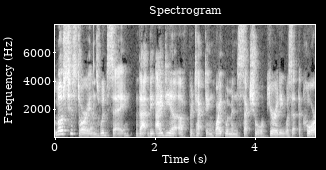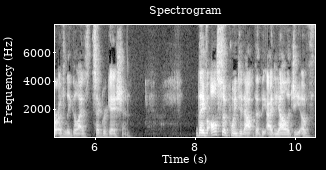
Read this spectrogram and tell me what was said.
Most historians would say that the idea of protecting white women's sexual purity was at the core of legalized segregation. They've also pointed out that the ideology of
